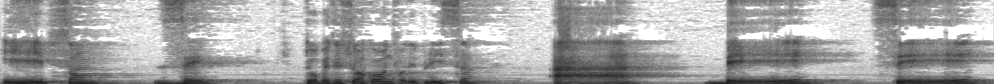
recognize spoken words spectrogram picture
Y, Z. Donc, répétez encore une fois de plus. A, B, C,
